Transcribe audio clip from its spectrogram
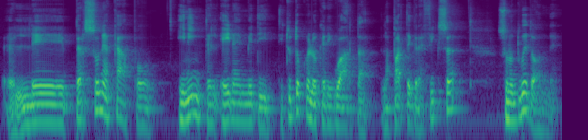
Eh, le persone a capo in Intel e in AMD di tutto quello che riguarda la parte graphics sono due donne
